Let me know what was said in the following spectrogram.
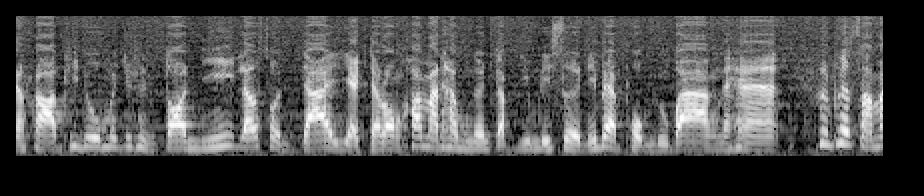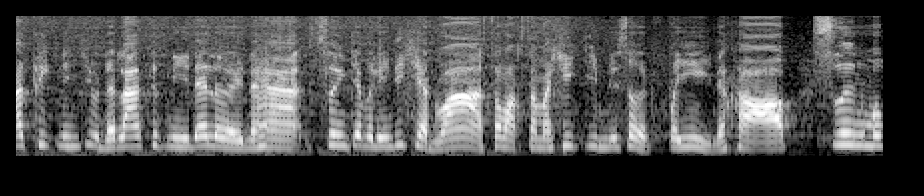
นะครับ ที่ดูมาจนถึงตอนนี้แล้วสนใจอยากจะลองเข้ามาทำเงินกับ YimResearch นี้แบบผมดูบ้างนะฮะ เพื่อนๆสามารถคลิกลิงก์ที่อยู่ด้านล่างคลิปนี้ได้เลยนะฮะ ซึ่งจะเป็นลิงก์ที่เขียนว่าสมัครสมาชิก YimResearch ฟรีนะครับ ซึ่งเมื่อ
